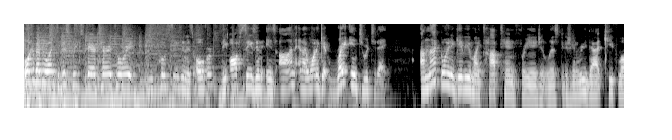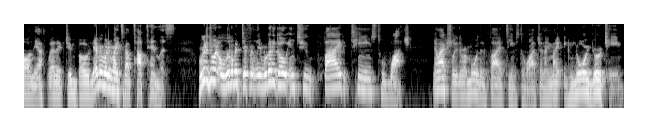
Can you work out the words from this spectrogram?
Welcome everyone to this week's Fair Territory. The postseason is over, the offseason is on, and I want to get right into it today. I'm not going to give you my top 10 free agent list because you can read that. Keith Law and The Athletic, Jim Bowden, everybody writes about top 10 lists. We're going to do it a little bit differently. We're going to go into five teams to watch. Now, actually, there are more than five teams to watch, and I might ignore your team.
